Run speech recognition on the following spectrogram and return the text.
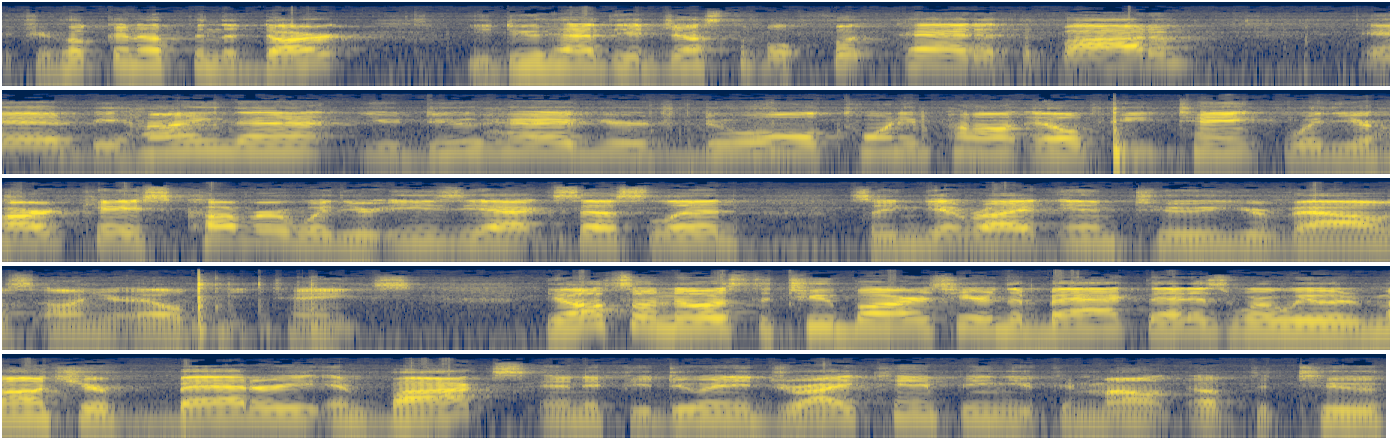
if you're hooking up in the dark. You do have the adjustable foot pad at the bottom. And behind that, you do have your dual 20 pound LP tank with your hard case cover with your easy access lid so you can get right into your valves on your LP tanks. You also notice the two bars here in the back. That is where we would mount your battery and box. And if you do any dry camping, you can mount up to two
